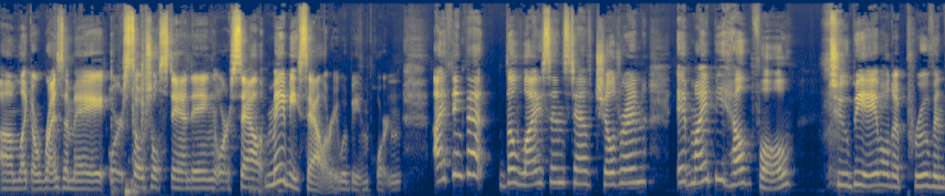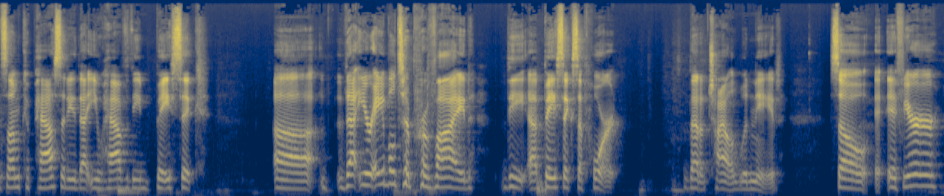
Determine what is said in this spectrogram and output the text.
um, like a resume or social standing or sal, maybe salary would be important. I think that the license to have children, it might be helpful to be able to prove in some capacity that you have the basic, uh, that you're able to provide the uh, basic support that a child would need. So if you're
